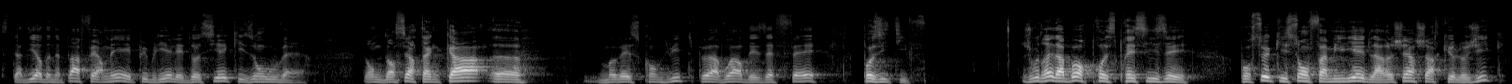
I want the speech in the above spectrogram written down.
c'est-à-dire de ne pas fermer et publier les dossiers qu'ils ont ouverts. Donc, dans certains cas, euh, mauvaise conduite peut avoir des effets positifs. Je voudrais d'abord préciser, pour ceux qui sont familiers de la recherche archéologique,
